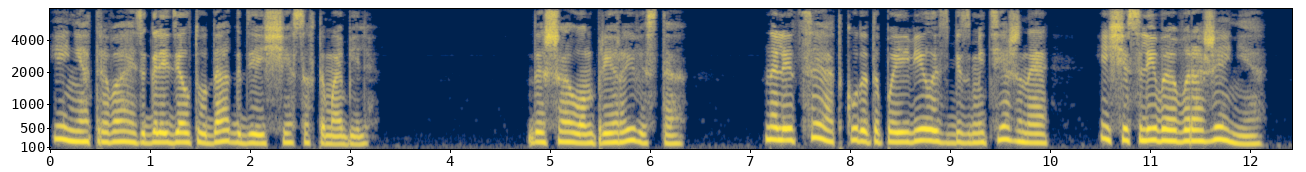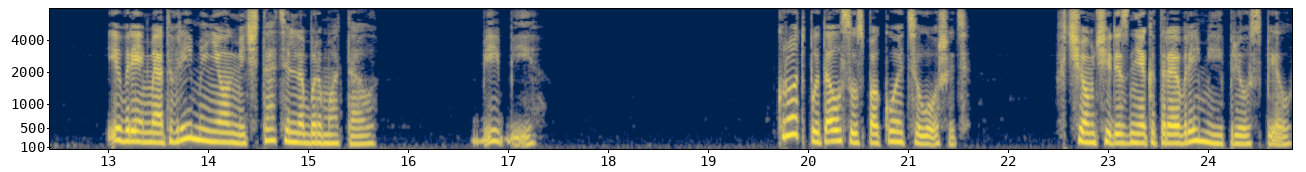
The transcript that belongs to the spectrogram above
и, не отрываясь, глядел туда, где исчез автомобиль. Дышал он прерывисто. На лице откуда-то появилось безмятежное и счастливое выражение, и время от времени он мечтательно бормотал. «Би-би». Крот пытался успокоить лошадь, в чем через некоторое время и преуспел.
